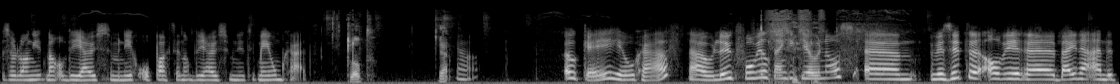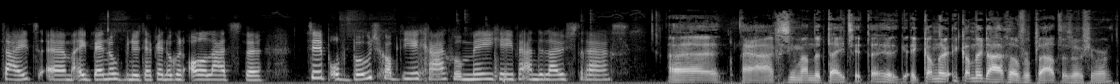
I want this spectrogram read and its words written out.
zolang je het maar op de juiste manier oppakt en op de juiste manier mee omgaat. Klopt. Ja. ja. Oké, heel gaaf. Nou, leuk voorbeeld denk ik, Jonas. Um, we zitten alweer uh, bijna aan de tijd. Um, ik ben nog benieuwd, heb jij nog een allerlaatste tip of boodschap die je graag wil meegeven aan de luisteraars? Uh, nou ja, aangezien we aan de tijd zitten, ik, kan, er, ik kan er dagen over praten, zoals je hoort.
